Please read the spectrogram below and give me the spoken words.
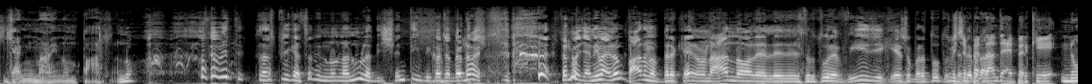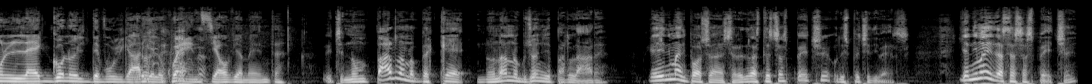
gli animali non parlano. Ovviamente la spiegazione non ha nulla di scientifico, cioè per noi, per noi gli animali non parlano perché non hanno le, le- strutture fisiche e soprattutto Invece per cerebrali. Dante è perché non leggono il De Vulgari Eloquenzia, ovviamente. Dice non parlano perché non hanno bisogno di parlare. Perché gli animali possono essere della stessa specie o di specie diverse. Gli animali della stessa specie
